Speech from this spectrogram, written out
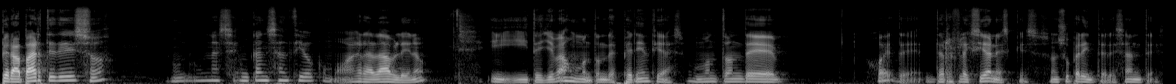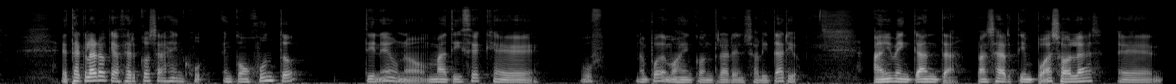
Pero aparte de eso, un, cansancio como agradable, ¿no? Y, te llevas un montón de experiencias, un montón de, de, reflexiones que son súper interesantes. Está claro que hacer cosas en, en conjunto tiene unos matices que, uff, no podemos encontrar en solitario. A mí me encanta pasar tiempo a solas, eh,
